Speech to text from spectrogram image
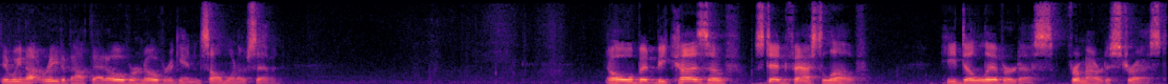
Did we not read about that over and over again in Psalm 107? Oh, but because of steadfast love, he delivered us from our distress,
